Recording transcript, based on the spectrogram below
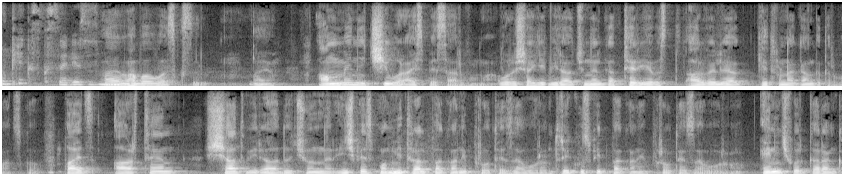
Դուք եք սկսել, ես ուզում եմ։ Այո, հաբավով սկսել։ Այո ամենը չի որ այսպես արվում է որոշակի վիրահատություններ կա թեր եւս արվելու է կենտրոնական կտրվածքով բայց արդեն շատ վիրահատություններ, ինչպես միտրալ պականի պրոթեզավորում, տրիկուսպիդ պականի պրոթեզավորում։ Այն ինչ որ կարանք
